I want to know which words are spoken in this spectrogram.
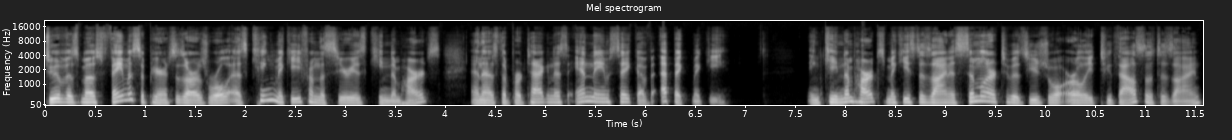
Two of his most famous appearances are his role as King Mickey from the series Kingdom Hearts and as the protagonist and namesake of Epic Mickey. In Kingdom Hearts, Mickey's design is similar to his usual early 2000s design,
